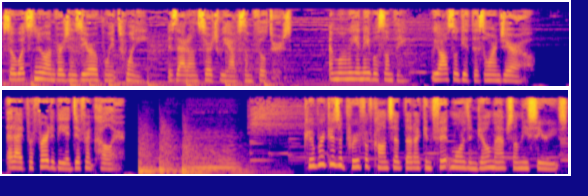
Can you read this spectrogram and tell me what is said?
So what's new on version 0.20, is that on search we have some filters. And when we enable something, we also get this orange arrow. That I'd prefer to be a different color. Kubrick is a proof of concept that I can fit more than GNOME maps on these series.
